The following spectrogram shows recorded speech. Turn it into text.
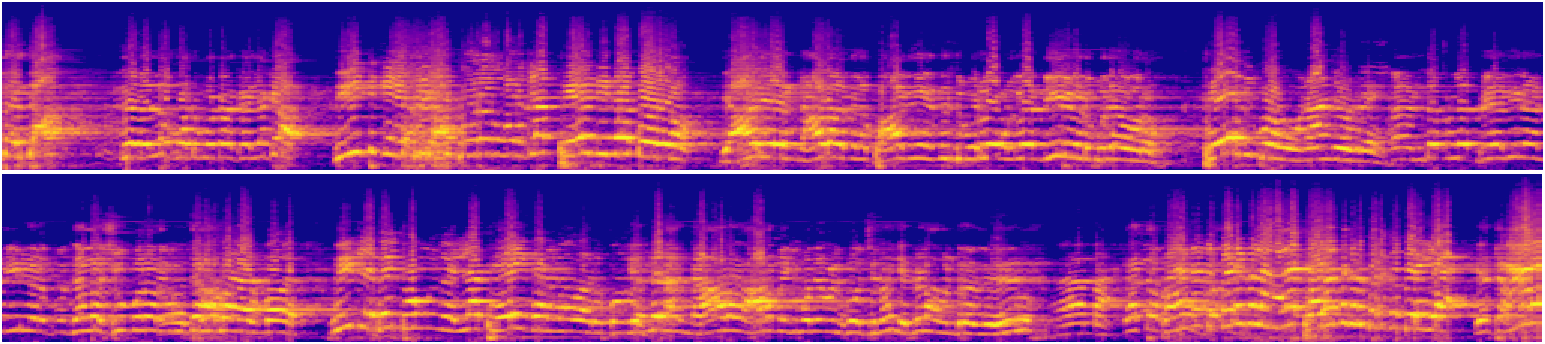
வெள்ள போட்டு போட்டா ஏக்கா வீட்டுக்கு எதிர்த்து போறவங்களுக்குலாம் பேதி தான் போகும் யார்? நாலாவதுல பாதி எந்திரிச்சு போறோம் உங்களுக்கு நீர் எடுப்பு தான் வரும். பேதி போகும் நான் சொல்றேன். இந்த பிள்ளை பேதி நான் நீர் எடுப்பு. நல்லா சூப்பரா இருக்கும் சூப்பரா இருக்கும். வீட்டுல போய் தூங்குங்க எல்லாம் பேய் வரும் போங்க. என்னடா நாடகம் ஆரம்பிக்கும் போது இப்படி போச்சுன்னா என்னடா பண்றது? ஆமா. பன்னெண்டு மணிக்குள்ள ஆளை திறந்துக்கிட்டு படுக்க போறீங்க. ஏத்தா. யாரை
